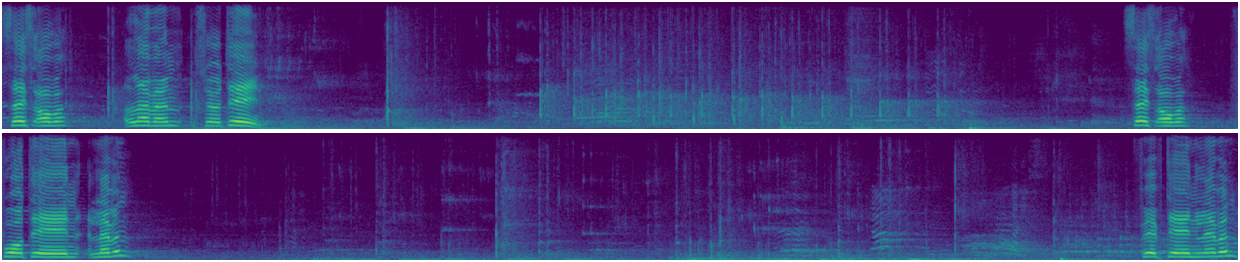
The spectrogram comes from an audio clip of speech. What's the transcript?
Six over 11 13. Six over 14 15 11.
